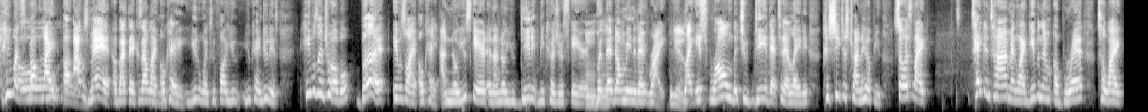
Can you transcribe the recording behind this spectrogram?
he was spo- Oh. like, uh, I was mad about that because I was like, okay, you went too far. You you can't do this. He was in trouble, but it was like, okay, I know you scared, and I know you did it because you're scared, but Mhm. that don't mean it ain't right. Yeah. Like it's wrong that you did that to that lady because she just trying to help you. So it's like taking time and like giving them a breath to like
